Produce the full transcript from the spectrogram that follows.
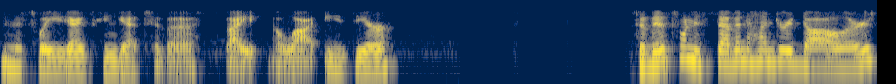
And this way you guys can get to the site a lot easier. So this one is $700.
